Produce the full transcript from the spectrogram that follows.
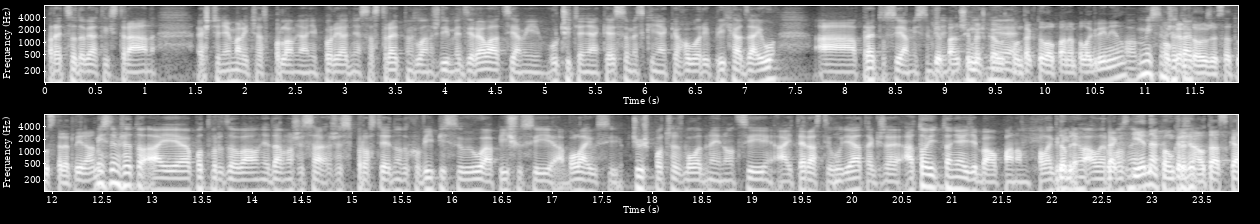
predsedovia tých strán ešte nemali čas podľa mňa ani poriadne sa stretnúť, len vždy medzi reláciami. Určite nejaké SMS-ky, nejaké hovory prichádzajú a preto si ja myslím, že... Pán Šimečka nie, už kontaktoval pána Pellegriniho? Myslím, Okrem že tak, toho, že sa tu stretli ráno? Myslím, že to aj potvrdzoval nedávno, že sa že proste jednoducho vypisujú a píšu si a volajú si, či už počas volebnej noci, aj teraz tí ľudia. Takže, a to, to nejde iba o pánom Pellegriniho, ale tak rôzne. jedna konkrétna Takže... otázka.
